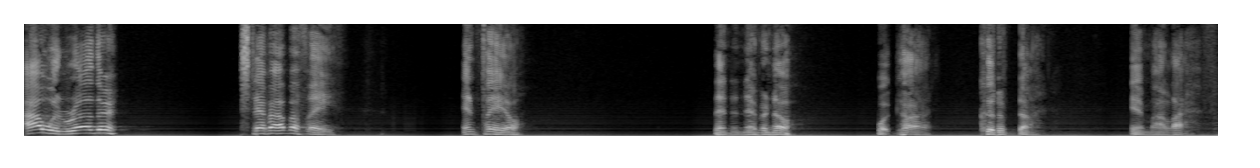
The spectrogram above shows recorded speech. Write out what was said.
I would rather step out by faith and fail than to never know what God could have done in my life.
